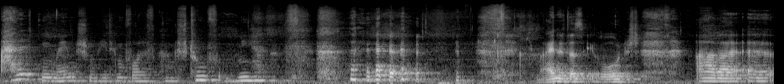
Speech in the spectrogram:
alten Menschen wie dem Wolfgang Stumpf und mir. ich meine das ironisch. Aber äh,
